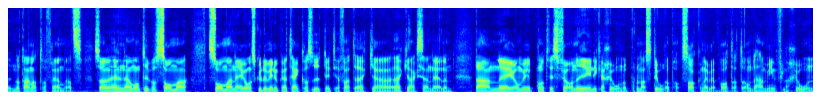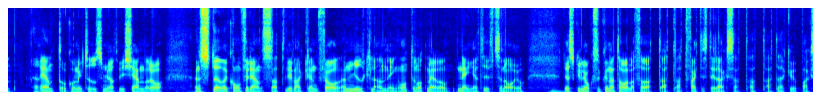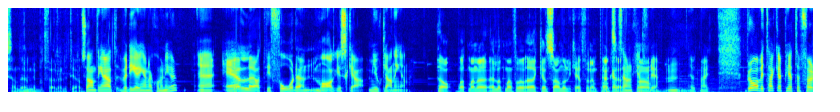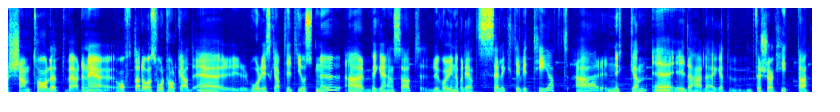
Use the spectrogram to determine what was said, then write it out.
något annat har förändrats. Så en, någon typ av sommar, sommarnedgång skulle vi nog kunna tänka oss utnyttja för att öka, öka aktieandelen. Det andra är om vi på något vis får nya indikationer på de här stora sakerna vi har pratat pratat om det här med inflation, räntor och konjunktur som gör att vi känner då en större konfidens att vi verkligen får en mjuklandning och inte något mer negativt scenario. Mm. Det skulle också kunna tala för att, att, att faktiskt det är dags att, att, att öka upp aktieandelen mm. i portföljen lite grann. Så antingen att värderingarna kommer ner eh, eller ja. att vi får den magiska mjuklandningen. Ja, att man, eller att man får ökad sannolikhet för den. På ökad sannolikhet ja. för det. Mm, utmärkt. Bra, vi tackar Peter för samtalet. Världen är ofta då svårtolkad. Eh, vår riskaptit just nu är begränsad. Du var inne på det att selektivitet är nyckeln eh, i det här läget. Försök hitta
